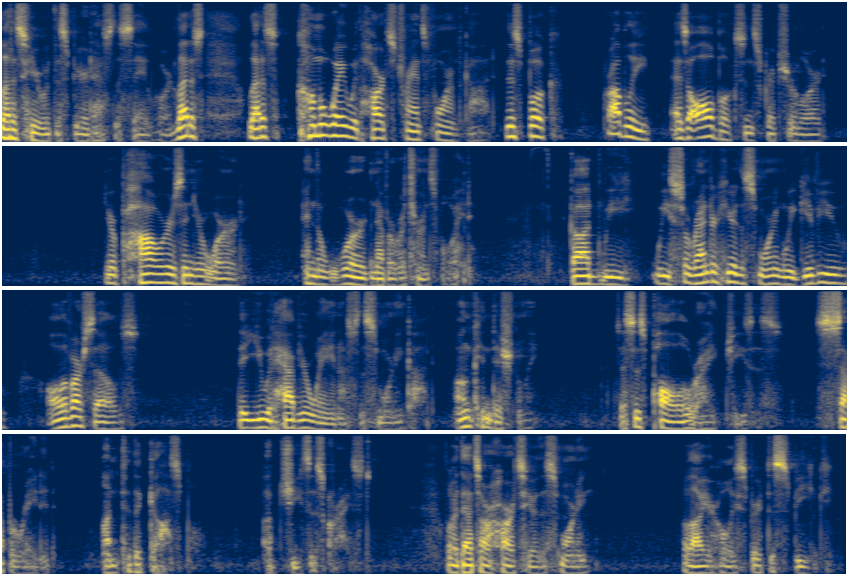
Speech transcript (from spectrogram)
let us hear what the Spirit has to say, Lord. Let us, let us come away with hearts transformed, God. This book, probably as all books in Scripture, Lord, your power is in your word, and the word never returns void. God, we, we surrender here this morning. We give you all of ourselves that you would have your way in us this morning, God, unconditionally. Just as Paul write, Jesus, separated unto the gospel of Jesus Christ. Lord, that's our hearts here this morning. Allow your Holy Spirit to speak.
